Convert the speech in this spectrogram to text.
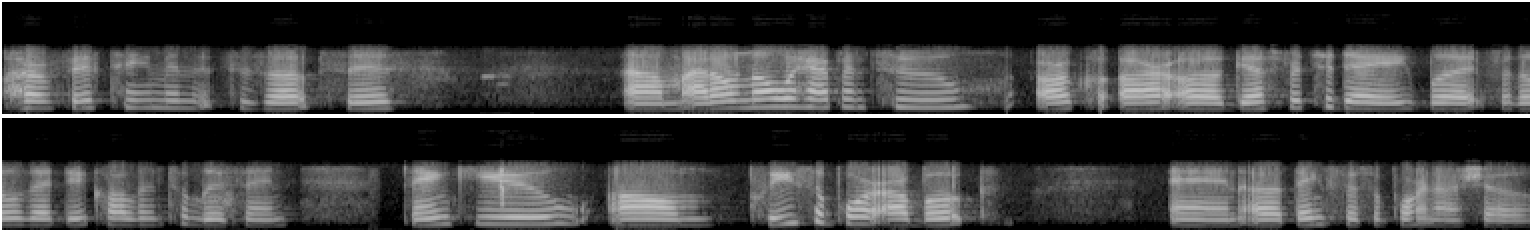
her 15 minutes is up, sis. Um, I don't know what happened to our our uh, guest for today, but for those that did call in to listen, thank you. Um, please support our book, and uh, thanks for supporting our show.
